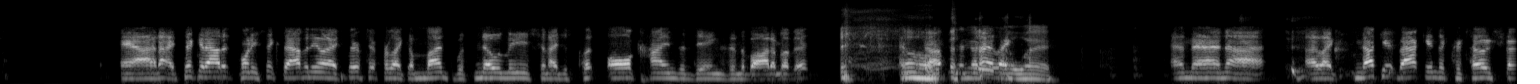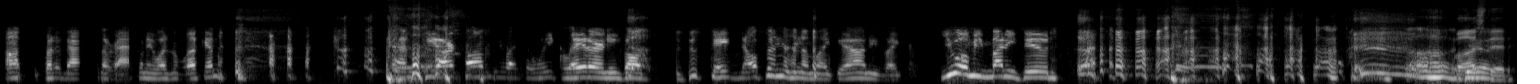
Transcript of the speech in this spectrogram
And I took it out at 26th Avenue and I surfed it for like a month with no leash and I just put all kinds of dings in the bottom of it. And, Oh, stuff. and then I like no way. And then uh, I like snuck it back into Croteau's shop, put it back in the rack when he wasn't looking. and PR called me like a week later, and he's all, "Is this Dave Nelson?" And I'm like, "Yeah." And he's like, "You owe me money, dude." Oh, dude. Busted.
